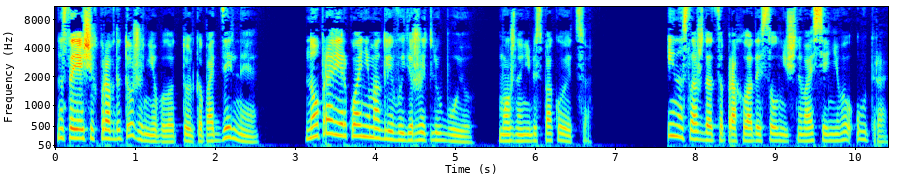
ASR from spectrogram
Настоящих, правда, тоже не было, только поддельные. Но проверку они могли выдержать любую, можно не беспокоиться. И наслаждаться прохладой солнечного осеннего утра.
